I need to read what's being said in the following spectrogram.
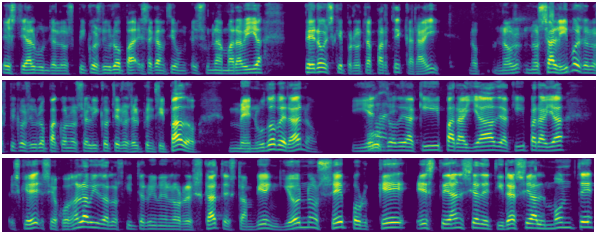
este álbum de los Picos de Europa, esa canción es una maravilla, pero es que por otra parte, caray, no, no, no salimos de los Picos de Europa con los helicópteros del Principado, menudo verano, yendo de aquí para allá, de aquí para allá, es que se juegan la vida los que intervienen en los rescates también. Yo no sé por qué este ansia de tirarse al monte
